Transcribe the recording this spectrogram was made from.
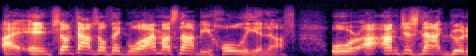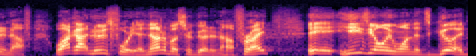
I, and sometimes they'll think, well, I must not be holy enough. Or I'm just not good enough. Well, I got news for you. None of us are good enough, right? He's the only one that's good.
